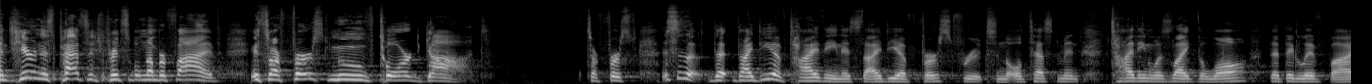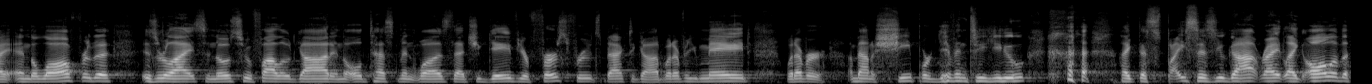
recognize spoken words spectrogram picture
And here in this passage, principle number five, it's our first move toward God. It's our first. This is a, the, the idea of tithing. It's the idea of first fruits in the Old Testament. Tithing was like the law that they lived by, and the law for the Israelites and those who followed God in the Old Testament was that you gave your first fruits back to God. Whatever you made, whatever amount of sheep were given to you, like the spices you got, right? Like all of the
